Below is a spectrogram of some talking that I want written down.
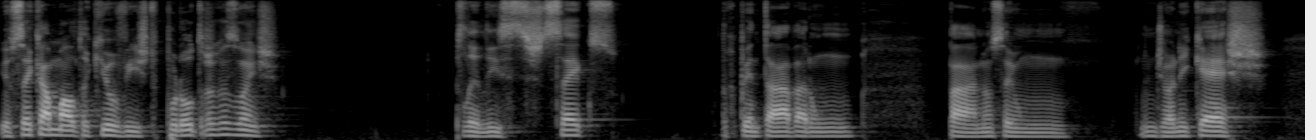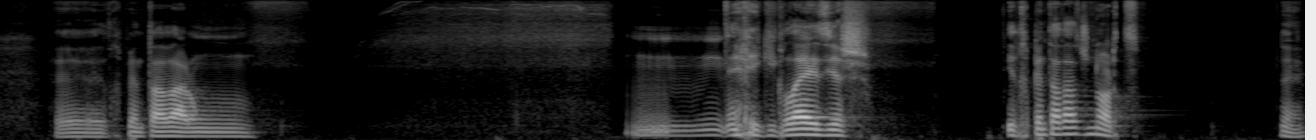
Eu sei que há malta que ouve isto por outras razões. Playlists de sexo. De repente está a dar um, pá, não sei, um, um Johnny Cash. Uh, de repente está a dar um, um Henrique Iglesias. E de repente está a dar desnorte. É.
